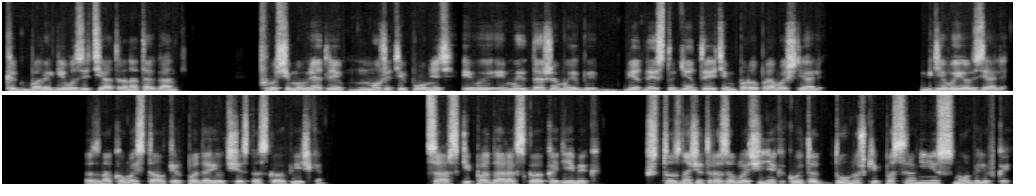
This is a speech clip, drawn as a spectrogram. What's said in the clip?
как барыги возле театра на Таганке. Впрочем, вы вряд ли можете помнить, и вы, и мы, даже мы, бедные студенты, этим порой промышляли. Где вы ее взяли? Знакомый сталкер подарил, честно сказал Печка. «Царский подарок», — сказал академик. «Что значит разоблачение какой-то домнушки по сравнению с Нобелевкой?»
